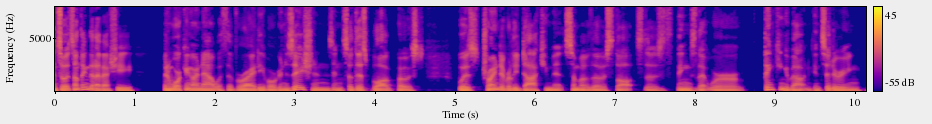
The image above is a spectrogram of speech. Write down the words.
And so it's something that I've actually been working on now with a variety of organizations. And so this blog post was trying to really document some of those thoughts, those things that we're thinking about and considering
